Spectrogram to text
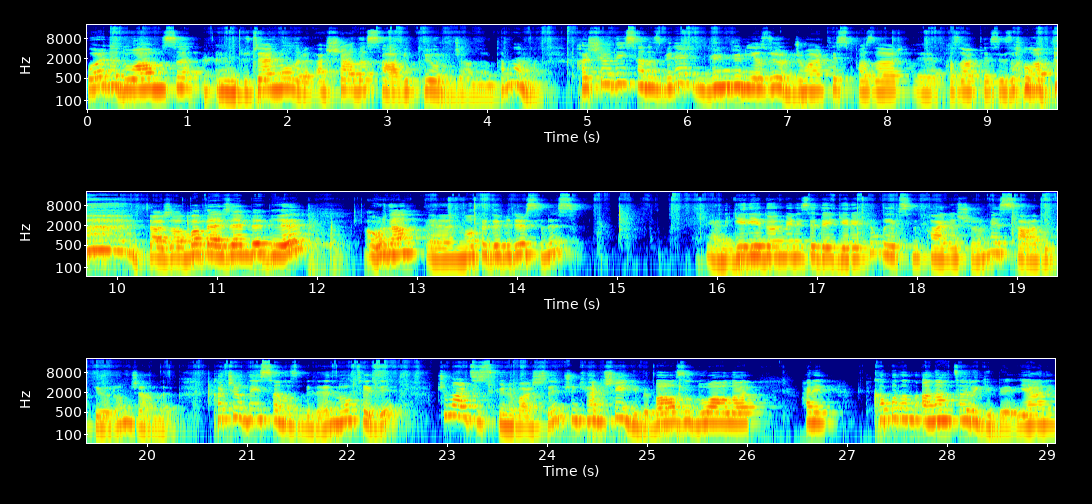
Bu arada duamızı düzenli olarak aşağıda sabitliyorum canlarım tamam mı? Kaçırdıysanız bile gün gün yazıyorum. Cumartesi, pazar, e, pazartesi, salı, çarşamba, perşembe diye. Oradan e, not edebilirsiniz. Yani geriye dönmenize de gerek yok. Hepsini paylaşıyorum ve sabitliyorum canlarım. Kaçırdıysanız bile not edip cumartesi günü başlayın. Çünkü hani şey gibi bazı dualar hani kapının anahtarı gibi. Yani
